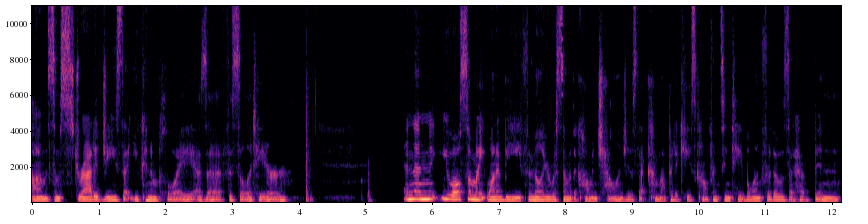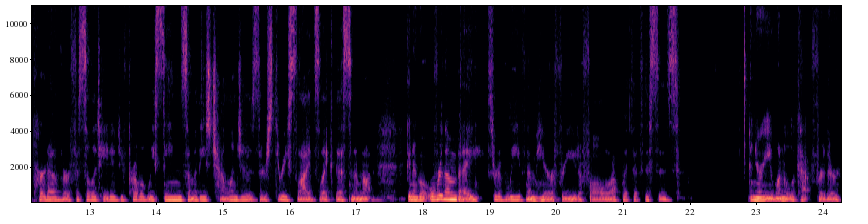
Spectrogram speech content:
Um, some strategies that you can employ as a facilitator and then you also might want to be familiar with some of the common challenges that come up at a case conferencing table. And for those that have been part of or facilitated, you've probably seen some of these challenges. There's three slides like this, and I'm not going to go over them, but I sort of leave them here for you to follow up with if this is an area you want to look at further.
